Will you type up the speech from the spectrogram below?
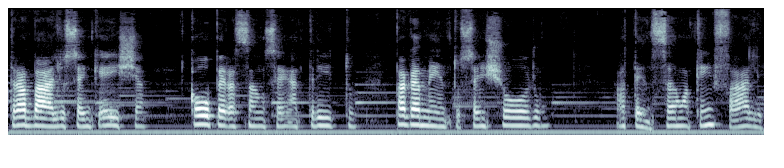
trabalho sem queixa, cooperação sem atrito, pagamento sem choro, atenção a quem fale,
